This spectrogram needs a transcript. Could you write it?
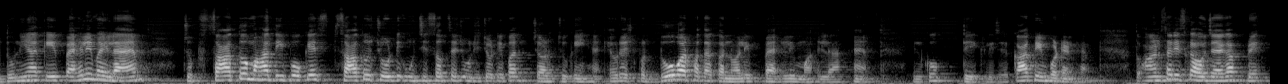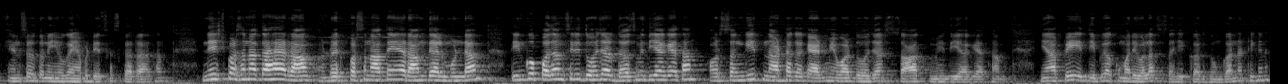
दुनिया की पहली महिला है जो सातों महाद्वीपों के सातों चोटी ऊँची, सबसे ऊँची चोटी पर चढ़ चुकी हैं। एवरेस्ट पर दो बार फतह करने वाली पहली महिला हैं। इनको देख लीजिए, काफ़ी इंपॉर्टेंट है। तो आंसर इसका हो जाएगा आंसर तो नहीं होगा, यहाँ पर डिस्कस कर रहा था। नेक्स्ट पर्सन आता है, राम नेक्स्ट पर्सन आते हैं, रामदयाल मुंडा। तो इनको पद्मश्री 2010 में दिया गया था और संगीत नाटक अकेडमी अवार्ड 2007 में दिया गया था। यहाँ पे दीपिका कुमारी वाला सही कर दूँगा ना, ठीक है ना?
